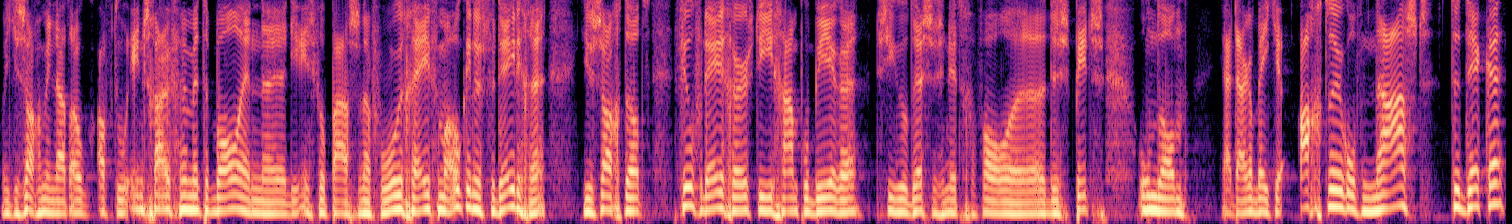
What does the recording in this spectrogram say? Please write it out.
Want je zag hem inderdaad ook af en toe inschuiven met de bal en uh, die inspeelpassen naar voren geven. Maar ook in het verdedigen. Je zag dat veel verdedigers die gaan proberen, Cyril Dessers in dit geval uh, de spits, om dan ja, daar een beetje achter of naast te dekken.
